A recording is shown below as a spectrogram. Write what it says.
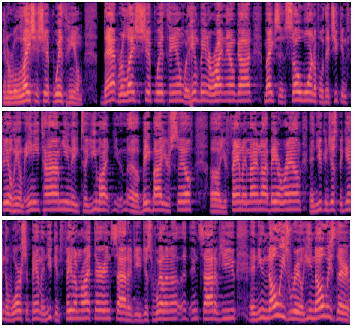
and a relationship with Him that relationship with Him, with Him being a right now God, makes it so wonderful that you can feel Him anytime you need to. You might uh, be by yourself, uh, your family might not be around, and you can just begin to worship Him, and you can feel Him right there inside of you, just welling up inside of you, and you know He's real, you know He's there,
